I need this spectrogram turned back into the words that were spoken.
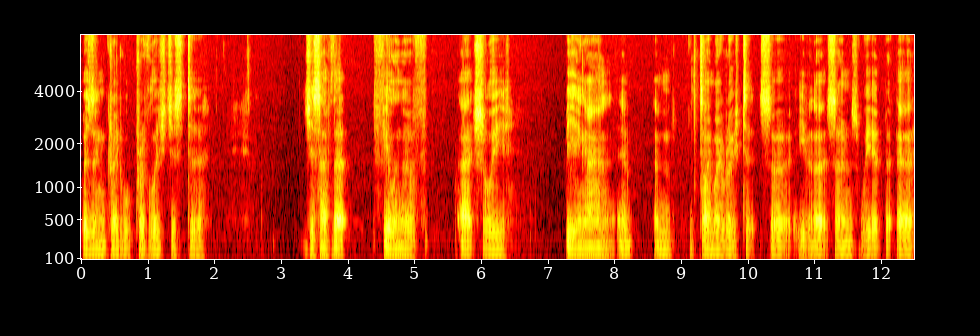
was an incredible privilege just to just have that feeling of actually being Anne in the time I wrote it. So even though it sounds weird, but uh,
